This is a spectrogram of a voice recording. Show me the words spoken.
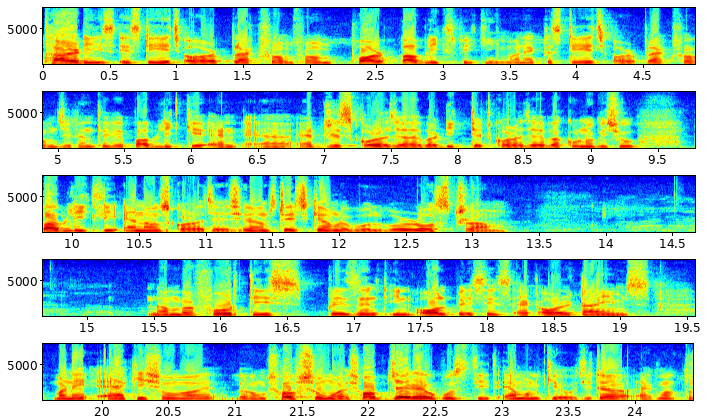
third is a stage or platform from for public speaking মানে একটা স্টেজ অর প্ল্যাটফর্ম যেখান থেকে পাবলিককে অ্যাড্রেস করা যায় বা ডিকটেট করা যায় বা কোনো কিছু পাবলিকলি অ্যানাউন্স করা যায় সেরকম স্টেজকে আমরা বলব rostrum number fourth is present in all places at all times মানে একই সময় এবং সব সময়, সব জায়গায় উপস্থিত এমন কেউ, যেটা একমাত্র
